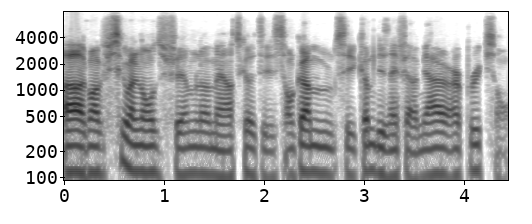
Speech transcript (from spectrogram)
ah, je m'en plus c'est quoi le nom du film, là, mais en tout cas, ils sont comme, c'est comme des infirmières un peu qui sont.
